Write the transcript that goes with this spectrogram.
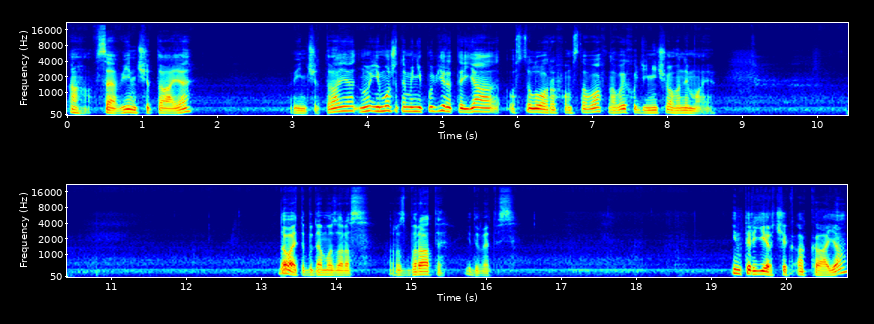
Ага, все, він читає. Він читає. Ну і можете мені повірити, я осцилографом ставав, на виході нічого немає. Давайте будемо зараз розбирати і дивитися. Інтер'єрчик Акая.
